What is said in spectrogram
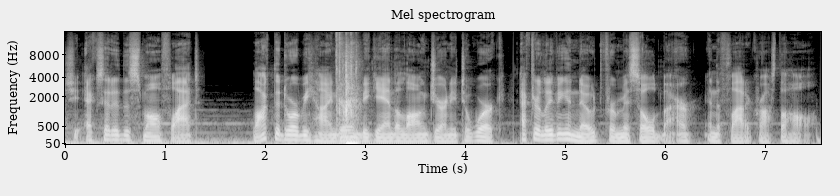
she exited the small flat, locked the door behind her, and began the long journey to work after leaving a note for Miss Oldmeyer in the flat across the hall.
